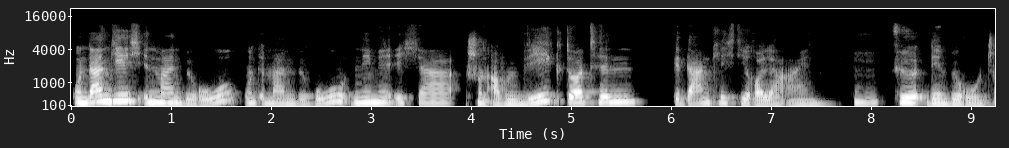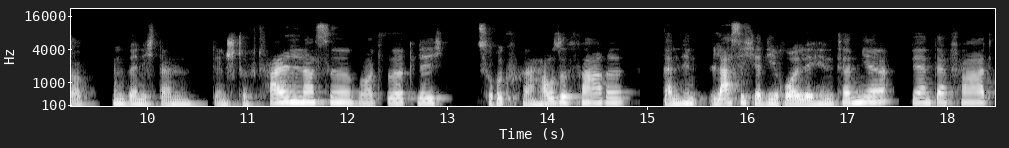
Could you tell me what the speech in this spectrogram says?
Und dann gehe ich in mein Büro und in meinem Büro nehme ich ja schon auf dem Weg dorthin gedanklich die Rolle ein mhm. für den Bürojob. Und wenn ich dann den Stift fallen lasse, wortwörtlich, zurück nach Hause fahre, dann lasse ich ja die Rolle hinter mir während der Fahrt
